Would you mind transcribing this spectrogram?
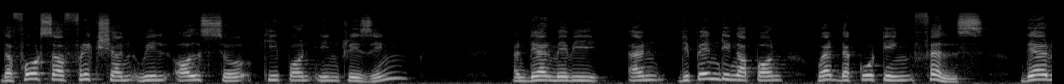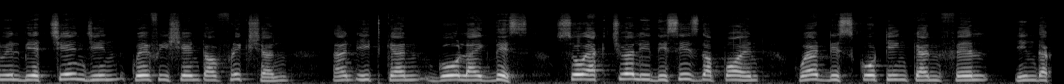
the force of friction will also keep on increasing and there may be and depending upon where the coating fails there will be a change in coefficient of friction and it can go like this. So, actually this is the point where this coating can fail in the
